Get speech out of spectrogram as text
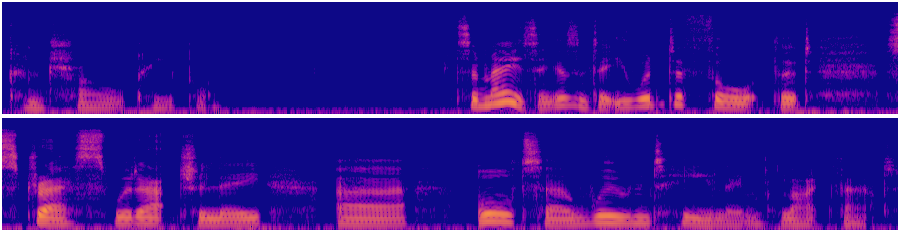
control people. It's amazing, isn't it? You wouldn't have thought that stress would actually uh, alter wound healing like that.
